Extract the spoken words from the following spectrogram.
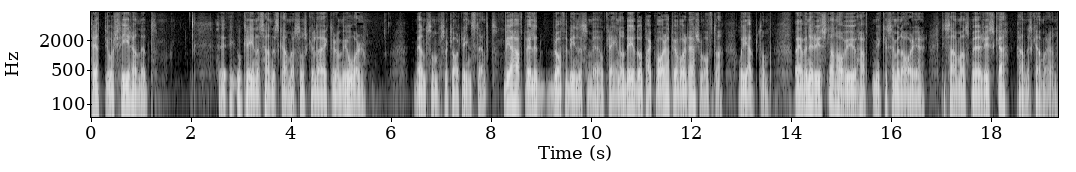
30-årsfirandet i Eh, Ukrainas handelskammare som skulle ha ägt rum i år. Men som såklart är inställt. Vi har haft väldigt bra förbindelser med Ukraina och det är då tack vare att vi har varit där så ofta och hjälpt dem. Och även i Ryssland har vi ju haft mycket seminarier tillsammans med ryska handelskammaren.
